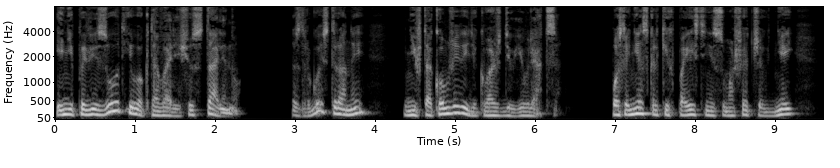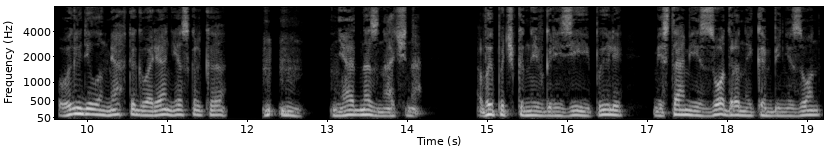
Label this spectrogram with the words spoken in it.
и не повезут его к товарищу Сталину. С другой стороны, не в таком же виде к вождю являться. После нескольких поистине сумасшедших дней выглядел он, мягко говоря, несколько неоднозначно. Выпачканный в грязи и пыли, местами изодранный комбинезон,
